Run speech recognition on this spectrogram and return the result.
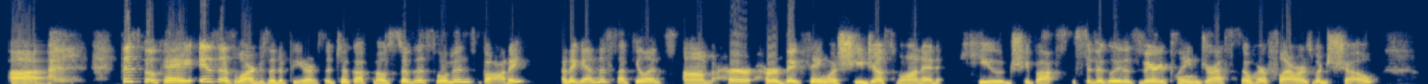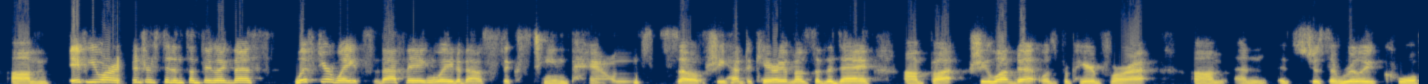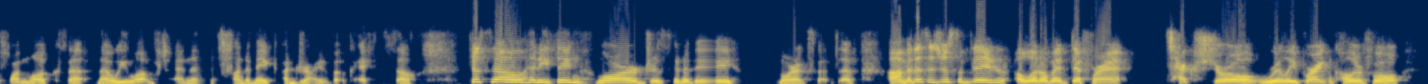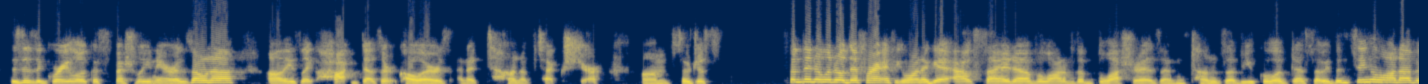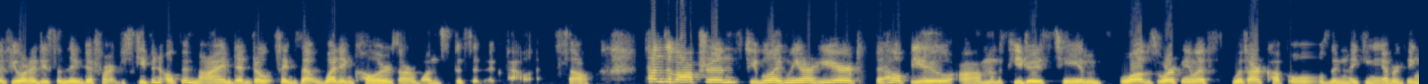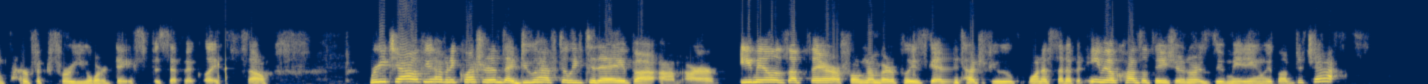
Uh, this bouquet is as large as it appears. It took up most of this woman's body. And again, the succulents. Um, her her big thing was she just wanted huge. She bought specifically this very plain dress so her flowers would show. Um, if you are interested in something like this, lift your weights. That thing weighed about 16 pounds. So she had to carry it most of the day, um, but she loved it, was prepared for it. Um, and it's just a really cool, fun look that, that we loved. And it's fun to make a giant bouquet. So just know anything large is going to be more expensive. Um, and this is just something a little bit different, textural, really bright and colorful. This is a great look, especially in Arizona. Uh, these like hot desert colors and a ton of texture. Um, so just something a little different if you want to get outside of a lot of the blushes and tons of eucalyptus that we've been seeing a lot of. If you want to do something different, just keep an open mind and don't think that wedding colors are one specific palette. So, tons of options. People like me are here to help you. Um, the PJ's team loves working with with our couples and making everything perfect for your day specifically. So, reach out if you have any questions. I do have to leave today, but um, our email is up there, our phone number. Please get in touch if you want to set up an email consultation or a Zoom meeting. We'd love to chat.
